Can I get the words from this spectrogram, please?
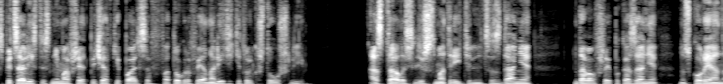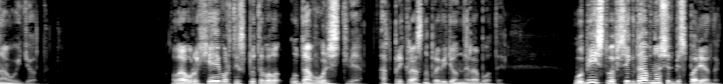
Специалисты, снимавшие отпечатки пальцев, фотографы и аналитики только что ушли. Осталась лишь смотрительница здания, дававшая показания, но скоро и она уйдет. Лаура Хейворд испытывала удовольствие от прекрасно проведенной работы. Убийство всегда вносит беспорядок.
